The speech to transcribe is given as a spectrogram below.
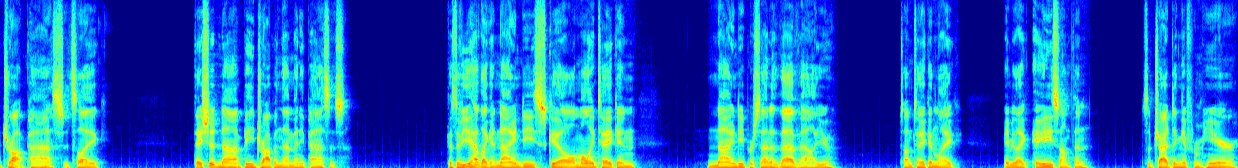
drop pass, it's like they should not be dropping that many passes. Because if you have like a 90 skill, I'm only taking 90% of that value. So I'm taking like maybe like 80 something, subtracting it from here,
